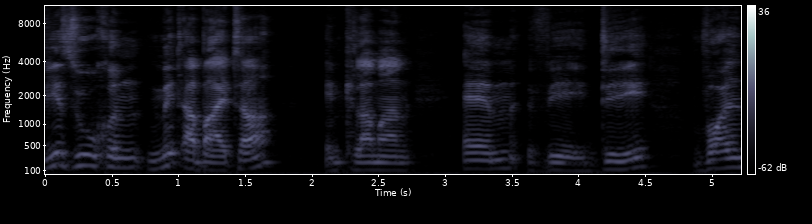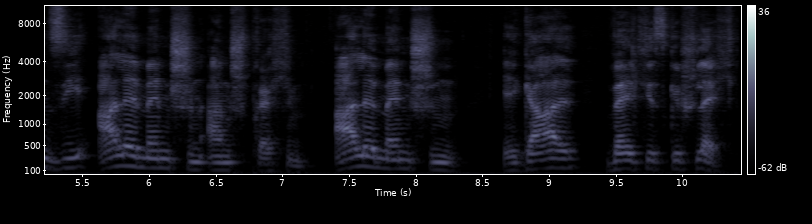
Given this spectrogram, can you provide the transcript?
wir suchen Mitarbeiter, in Klammern MWD, wollen sie alle Menschen ansprechen. Alle Menschen, egal welches Geschlecht.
